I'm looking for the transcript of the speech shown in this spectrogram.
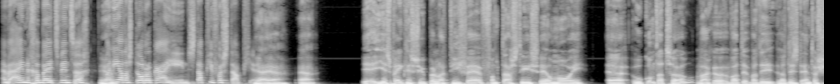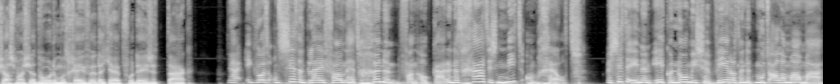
en we eindigen bij twintig. Ja. Maar niet alles door elkaar heen, stapje voor stapje. Ja, ja, ja. Je, je spreekt een superlatief, hè? Fantastisch, heel mooi. Uh, hoe komt dat zo? Wat, wat, wat, is, wat is het enthousiasme als je dat woorden moet geven dat je hebt voor deze taak? Ja, ik word ontzettend blij van het gunnen van elkaar. En het gaat dus niet om geld. We zitten in een economische wereld en het moet allemaal maar.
